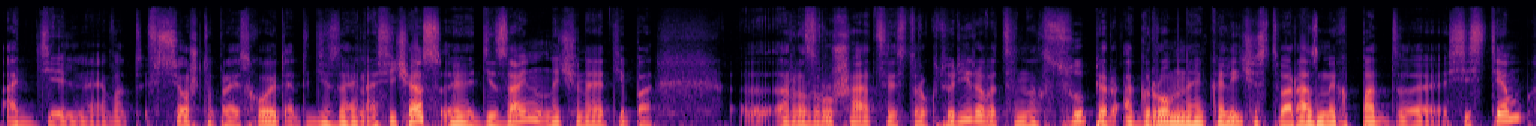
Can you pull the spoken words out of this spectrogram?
отдельное, вот все, что происходит, это дизайн. А сейчас э, дизайн начинает, типа, э, разрушаться и структурироваться на супер огромное количество разных подсистем, э,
